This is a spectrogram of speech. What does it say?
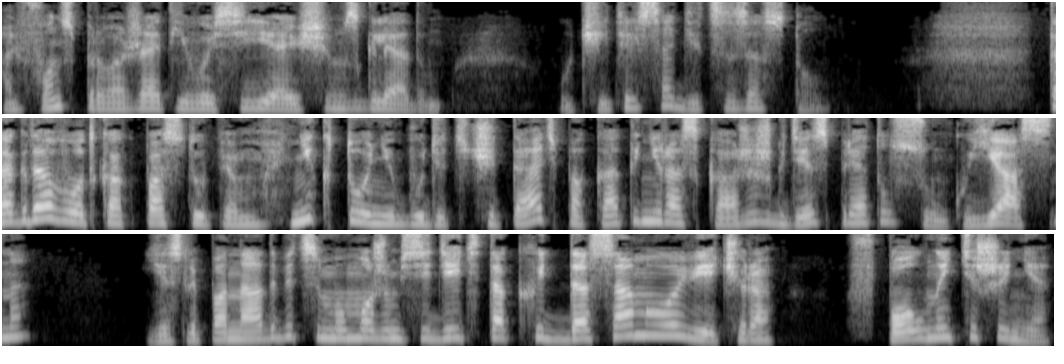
Альфонс провожает его сияющим взглядом. Учитель садится за стол. «Тогда вот как поступим. Никто не будет читать, пока ты не расскажешь, где спрятал сумку. Ясно? Если понадобится, мы можем сидеть так хоть до самого вечера, в полной тишине».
